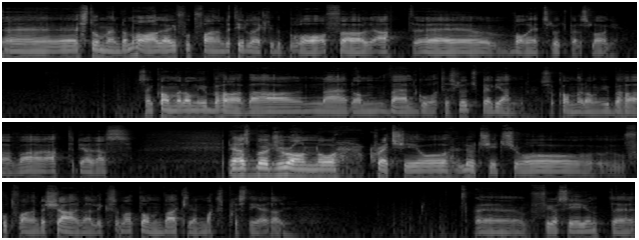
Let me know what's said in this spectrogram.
Eh, stommen de har är ju fortfarande tillräckligt bra för att eh, vara ett slutspelslag. Sen kommer de ju behöva, när de väl går till slutspel igen, så kommer de ju behöva att deras deras Bergeron och Krejci och Lucic och fortfarande Chara liksom att de verkligen maxpresterar. Uh, för jag ser ju inte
